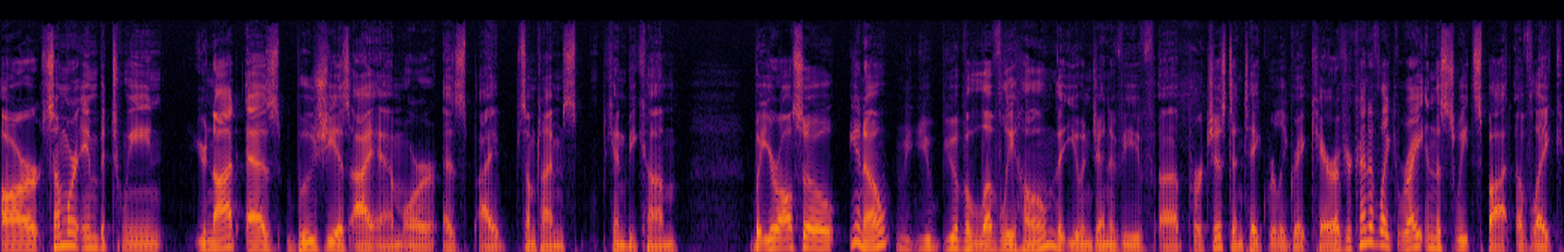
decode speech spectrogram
are somewhere in between. You're not as bougie as I am, or as I sometimes can become, but you're also, you know, you you have a lovely home that you and Genevieve uh, purchased and take really great care of. You're kind of like right in the sweet spot of like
